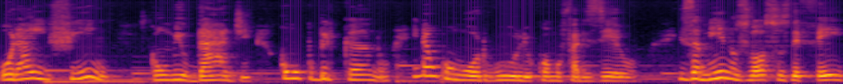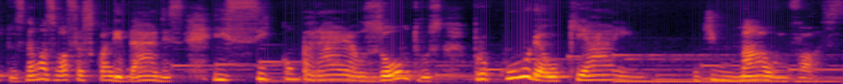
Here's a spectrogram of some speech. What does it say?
Orai, enfim, com humildade, como publicano, e não com orgulho, como fariseu. Examine os vossos defeitos, não as vossas qualidades, e se comparar aos outros, procura o que há de mal em vós.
